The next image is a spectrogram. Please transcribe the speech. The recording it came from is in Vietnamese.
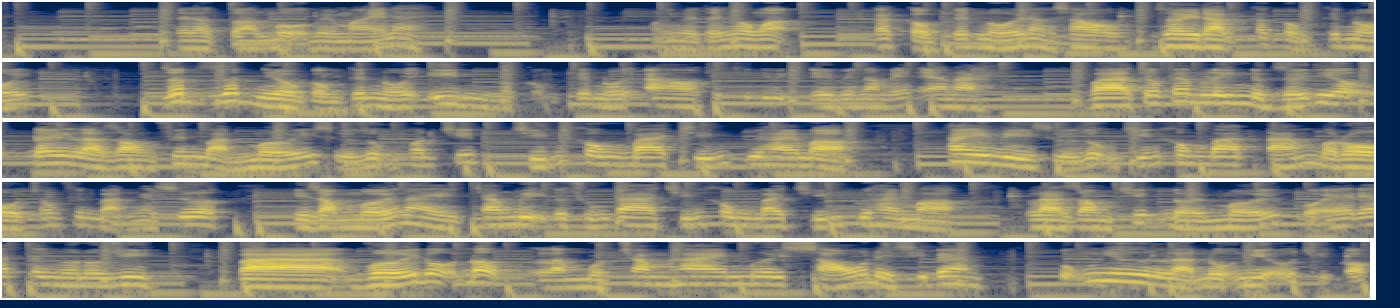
Đây là toàn bộ về máy này. Mọi người thấy không ạ? Các cổng kết nối đằng sau dày đặc các cổng kết nối. Rất rất nhiều cổng kết nối in và cổng kết nối out cho thiết bị DV5SE này và cho phép Linh được giới thiệu đây là dòng phiên bản mới sử dụng con chip 9039Q2M thay vì sử dụng 9038 Pro trong phiên bản ngày xưa thì dòng mới này trang bị cho chúng ta 9039Q2M là dòng chip đời mới của ES Technology và với độ động là 126 decibel cũng như là độ nhiễu chỉ có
